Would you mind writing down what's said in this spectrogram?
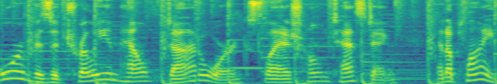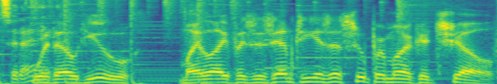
or visit trilliumhealth.org slash home testing and apply today. Without you, my life is as empty as a supermarket shelf.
